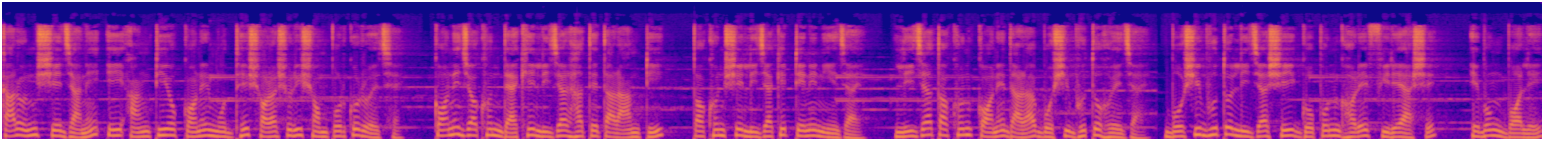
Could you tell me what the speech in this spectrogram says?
কারণ সে জানে এই আংটি ও কনের মধ্যে সরাসরি সম্পর্ক রয়েছে। কনে যখন দেখে লিজার হাতে তার আংটি, তখন সে লিজাকে টেনে নিয়ে যায়। লিজা তখন কনে দ্বারা বশীভূত হয়ে যায়। বশীভূত লিজা সেই গোপন ঘরে ফিরে আসে এবং বলে,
